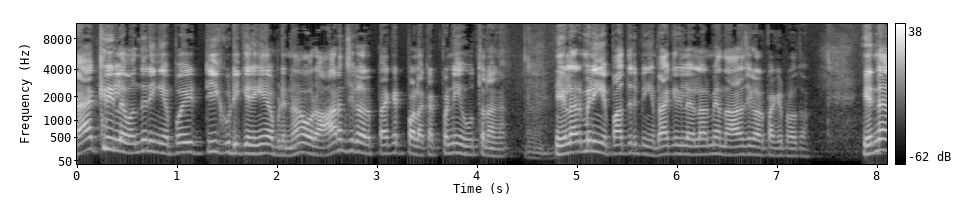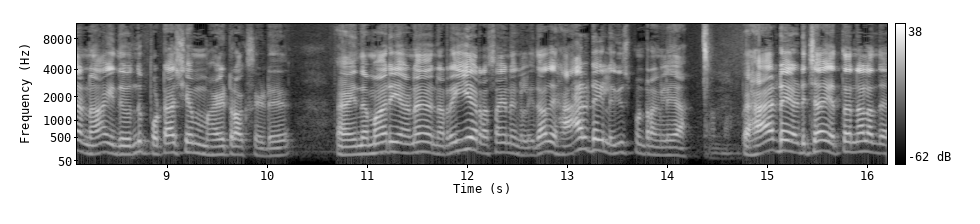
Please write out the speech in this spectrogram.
பேக்கரியில் வந்து நீங்கள் போய் டீ குடிக்கிறீங்க அப்படின்னா ஒரு ஆரஞ்சு கலர் பேக்கெட் பாலை கட் பண்ணி ஊற்றுறாங்க எல்லாருமே நீங்கள் பார்த்துருப்பீங்க பேக்கரியில் எல்லாருமே அந்த ஆரஞ்சு கலர் பேக்கெட் பால் ஊற்றுறாங்க என்னன்னா இது வந்து பொட்டாசியம் ஹைட்ராக்சைடு இந்த மாதிரியான நிறைய ரசாயனங்கள் ஏதாவது ஹேர் டையில் யூஸ் பண்ணுறாங்க இல்லையா? இப்போ ஹேர் டை அடித்தா எத்தனை நாள் அந்த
